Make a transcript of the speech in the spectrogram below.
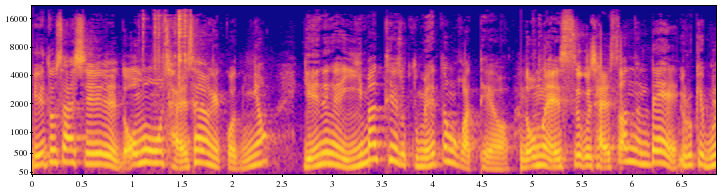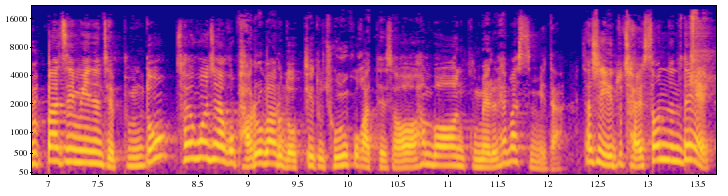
얘도 사실 너무 잘 사용했거든요. 얘는 이마트에서 구매했던 것 같아요. 너무 애쓰고 잘 썼는데 이렇게 물 빠짐이 있는 제품도 설거지하고 바로바로 넣기에도 좋을 것 같아서 한번 구매를 해봤습니다. 사실 얘도 잘 썼는데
